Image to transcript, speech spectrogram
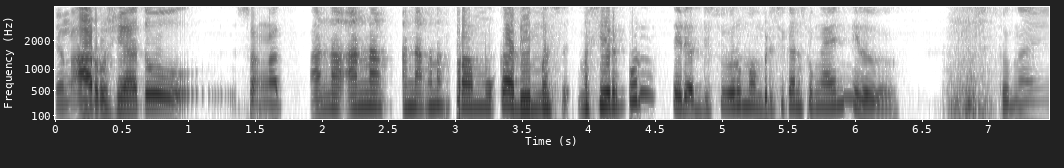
yang arusnya tuh sangat anak-anak anak-anak pramuka di Mes- Mesir pun tidak disuruh membersihkan sungai Nil loh. Sungai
